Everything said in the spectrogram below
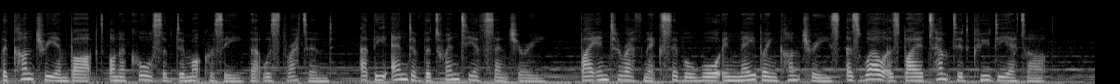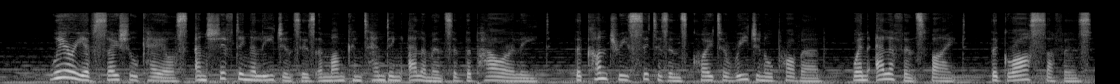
The country embarked on a course of democracy that was threatened, at the end of the 20th century, by interethnic civil war in neighboring countries as well as by attempted coup d'état. Weary of social chaos and shifting allegiances among contending elements of the power elite, the country's citizens quote a regional proverb, when elephants fight, the grass suffers,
